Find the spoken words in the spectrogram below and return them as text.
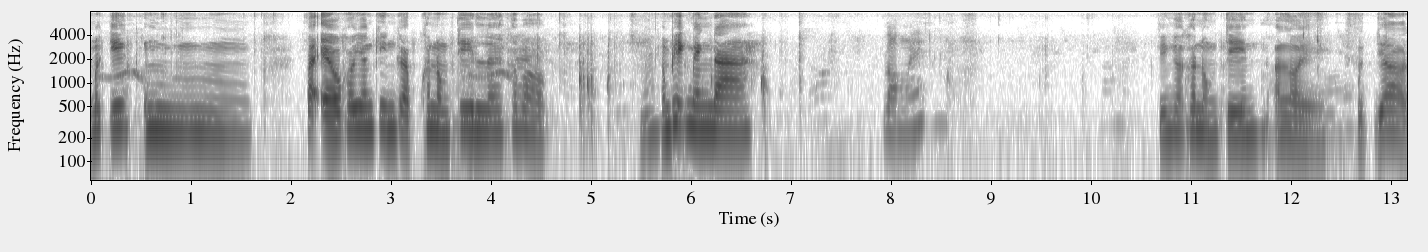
เมื่อกี้อืม ป้าแอลเขายังกินกับขนมจีนเลยเขาบอกหืม น้ำพริกแมงดา ลองไหมกินกับขนมจีนอร่อยสุดยอด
